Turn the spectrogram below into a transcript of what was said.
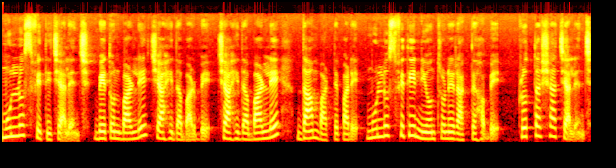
মূল্যস্ফীতি চ্যালেঞ্জ। বেতন বাড়লে চাহিদা বাড়বে। চাহিদা বাড়লে দাম বাড়তে পারে। মূল্যস্ফীতি নিয়ন্ত্রণে রাখতে হবে। প্রত্যাশা চ্যালেঞ্জ।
